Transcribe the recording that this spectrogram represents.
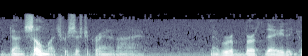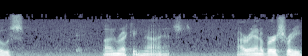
You've done so much for Sister Grant and I. Never a birthday that goes unrecognized. Our anniversary,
